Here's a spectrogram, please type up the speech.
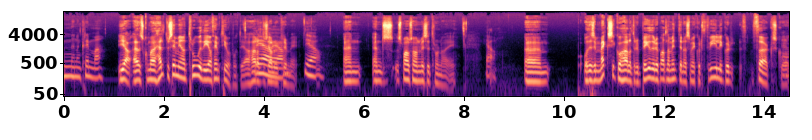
um hennan krimma. Já, eða sko maður heldur sem ég að trúi því á þeim tímapunkti að Haraldur Já, sjálfur Já, en, en smá saman missi trúna því. Já, um, og þessi Mexiko Haraldur byggður upp alla myndina sem einhver þvílíkur þög sko Já.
